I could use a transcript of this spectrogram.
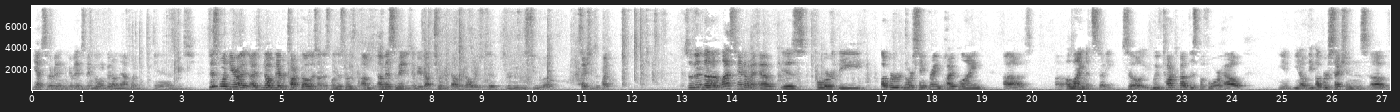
yeah, so everything everything's been going good on that one. And this one here, I, I know I've never talked dollars on this one. This one, I'm, I'm estimating is going to be about two hundred thousand dollars to to remove these two uh, sections of pipe. So then the last handout I have is for the upper North St. Vrain pipeline uh, uh, alignment study. So we've talked about this before, how you, you know the upper sections of,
